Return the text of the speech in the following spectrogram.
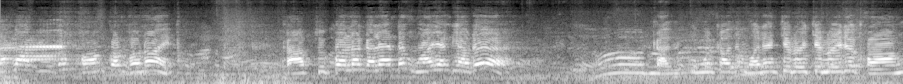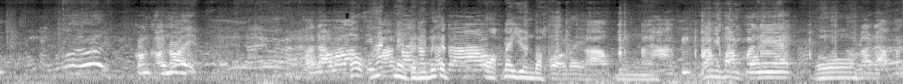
นักล่างอยู่ทั้งของกล้องเขาน้อยครับสุดคนแล้วก็แล่นทั้งหัวอย่างเดียวเด้อการกุมารเขาทั้งหัวแล่นเจริญเจริญเด้อของกล้องเขาน้อยถ้าดาวแล้วเอ้าฮักเนี่ยตัวนี้มันก็ออกได้ยืนบ่ออกได้ครับไปหางพลิกปั๊บปั๊บมาเนี่ยโอ้ระดับมัน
